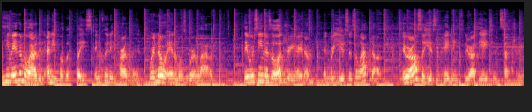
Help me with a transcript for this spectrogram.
He made them allowed in any public place, including Parliament, where no animals were allowed. They were seen as a luxury item and were used as a lapdog. They were also used in paintings throughout the 18th century.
